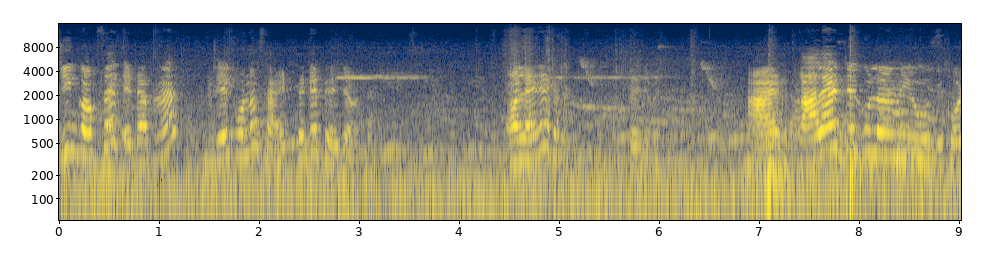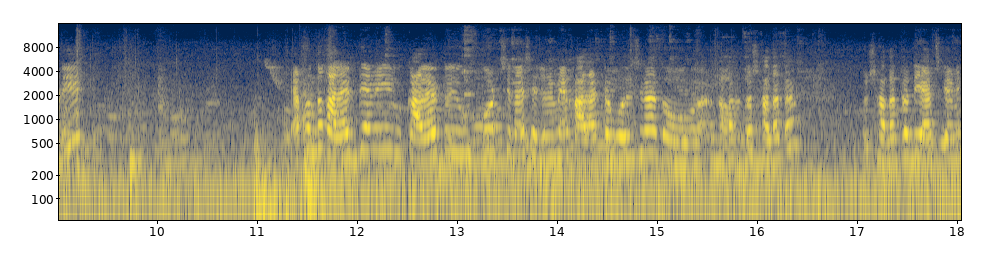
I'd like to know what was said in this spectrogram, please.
জিঙ্ক অক্সাইড, এটা আপনারা যে কোনো সাইড থেকে পেয়ে যাবেন। অনলাইনে পেয়ে যাবেন। আর কালার যেগুলো আমি ইউজ করি, এখন তো কালার দিয়ে আমি কালার তো ইউজ করছি না, সেজন্য আমি কালারটা বলছি না, তো আপাতত সাদাটা, তো সাদাটা দিয়ে আজকে আমি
